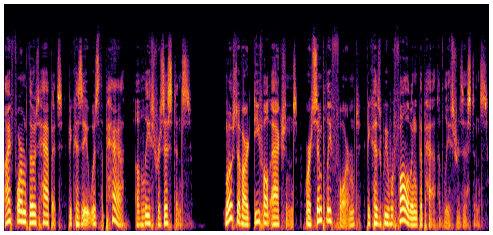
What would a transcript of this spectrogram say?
I formed those habits because it was the path of least resistance. Most of our default actions were simply formed because we were following the path of least resistance.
